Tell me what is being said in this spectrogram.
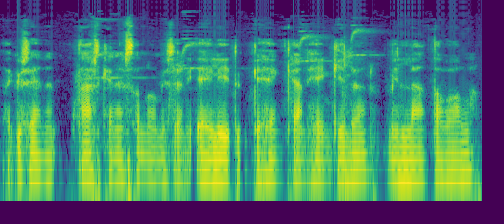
tämä kyseinen äskeinen sanomiseni ei liity kehenkään henkilöön millään tavalla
